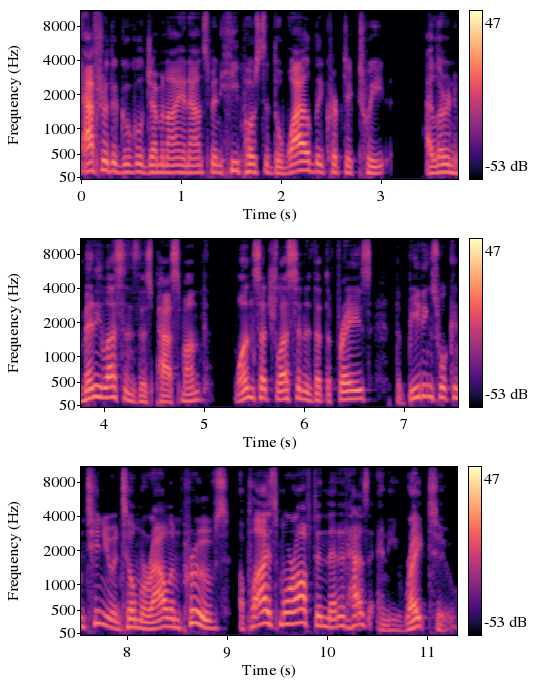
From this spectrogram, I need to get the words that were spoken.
After the Google Gemini announcement, he posted the wildly cryptic tweet I learned many lessons this past month. One such lesson is that the phrase, the beatings will continue until morale improves, applies more often than it has any right to.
